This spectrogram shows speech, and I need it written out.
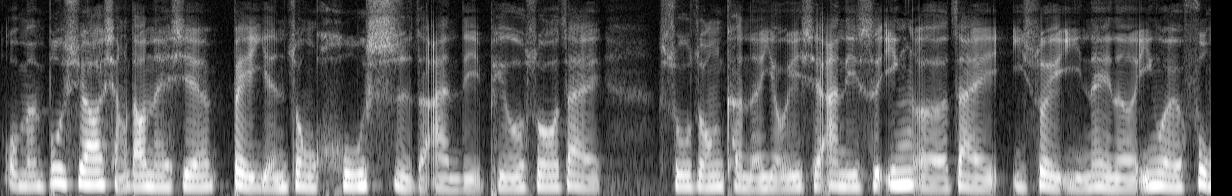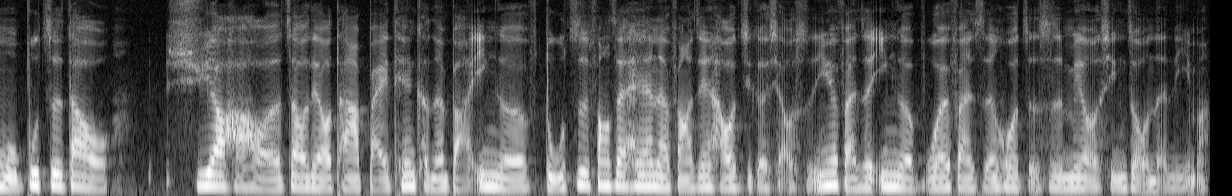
我们不需要想到那些被严重忽视的案例，比如说在书中可能有一些案例是婴儿在一岁以内呢，因为父母不知道。需要好好的照料他，白天可能把婴儿独自放在黑暗的房间好几个小时，因为反正婴儿不会翻身或者是没有行走能力嘛。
